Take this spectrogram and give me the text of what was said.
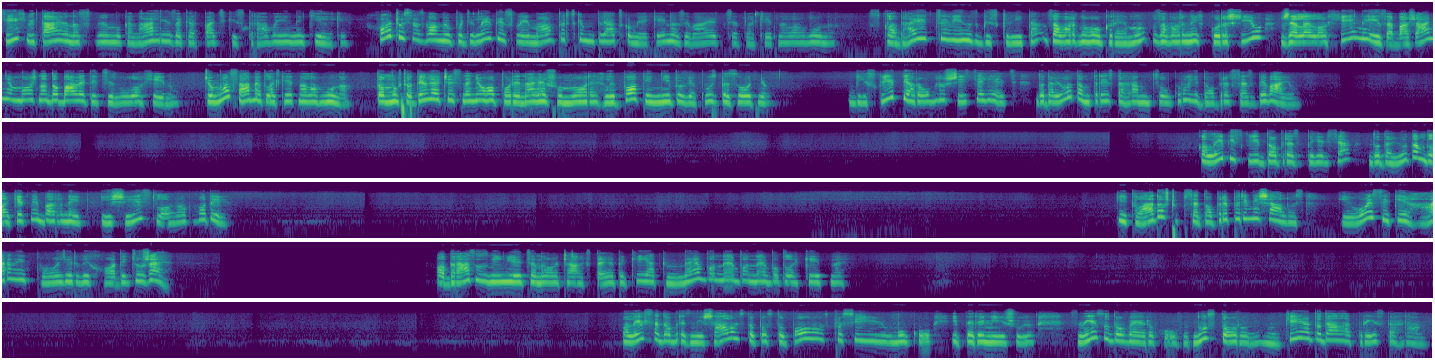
Всіх вітаю на своєму каналі Закарпатські страви і не тільки. Хочуся з вами поділитися своїм авторським пляцком, який називається Блакитна лагуна. Складається він з бісквіта, заварного крему, заварних коржів, желе лохини і за бажанням можна додати цілу лохину. Чому саме блакитна лагуна? Тому що, дивлячись на нього, поринаєш у море глибоке, ніби в якусь безодню. Бісквіт я роблю 6 яєць. Додаю там 300 г цукру і добре все збиваю. Коли бісквіт добре збився, додаю там блакитний барник і 6 ложок води. І кладу, щоб все добре перемішалось. І ось який гарний колір виходить уже. Одразу змінюється на очах, стає такий, як небо, небо, небо блакитне. Коли все добре змішалось, то поступово просіюю муку і перемішую. Знизу до верху в одну сторону муки я додала 300 грам.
